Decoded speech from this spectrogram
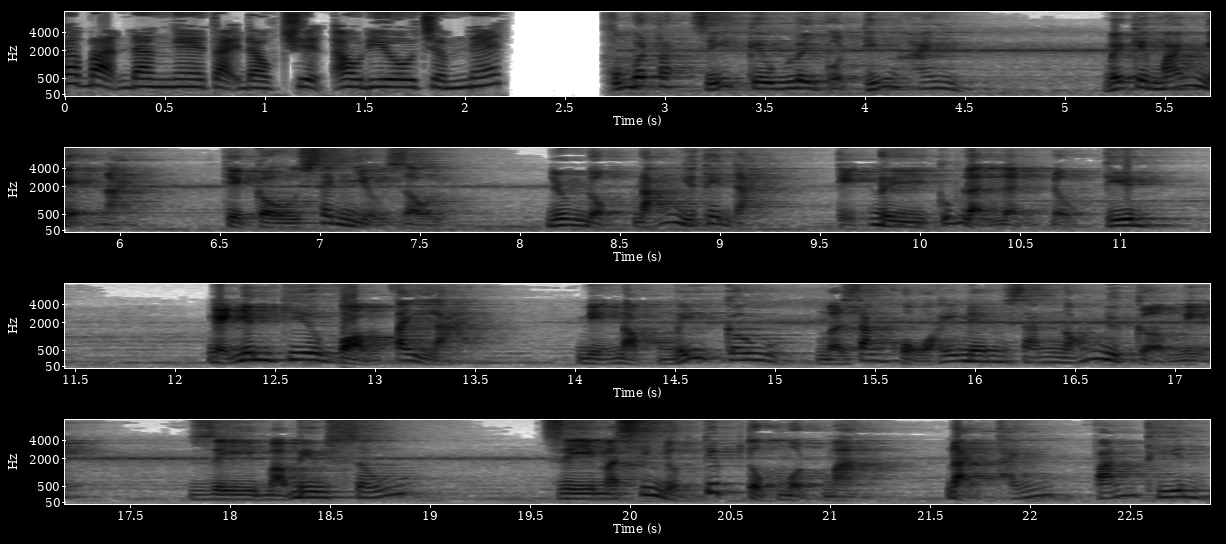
Các bạn đang nghe tại đọc audio net Cũng bất đắc dĩ kêu lên một tiếng hay. Mấy cái máy nghệ này thì cậu xem nhiều rồi, nhưng độc đáo như thế này thì đây cũng là lần đầu tiên. Nghệ nhân kia vòm tay lại, miệng đọc mấy câu mà răng hổ hay đem ra nói như cỡ miệng. Gì mà bêu xấu, gì mà xin được tiếp tục một màn đại thánh phán thiên.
